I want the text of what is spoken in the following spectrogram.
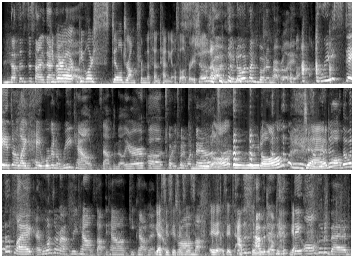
Nothing's decided that People are of. people are still drunk from the centennial celebration. Still drunk, so no one's like voting properly. Three states are like, "Hey, we're gonna recount." Sound familiar? Uh, 2021 fans. brutal, brutal, So we all know what that's like. Everyone's around recount, stop the count, keep counting it. yes, you yes, know, yes, yes, drama. yes. It is. It's So this is happening. Yeah. They all go to bed,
